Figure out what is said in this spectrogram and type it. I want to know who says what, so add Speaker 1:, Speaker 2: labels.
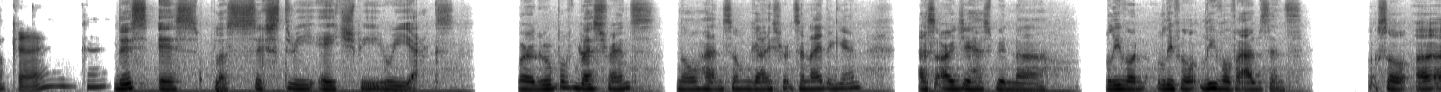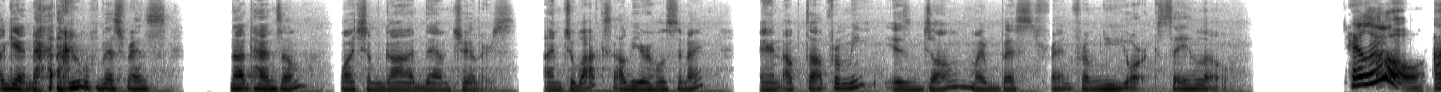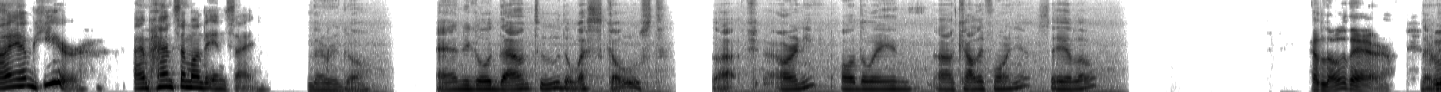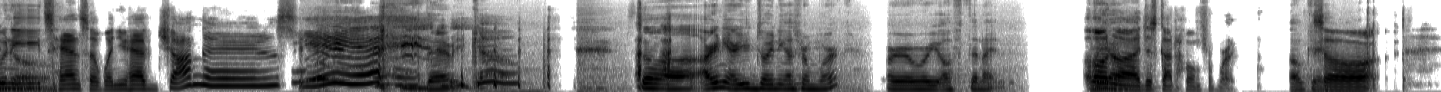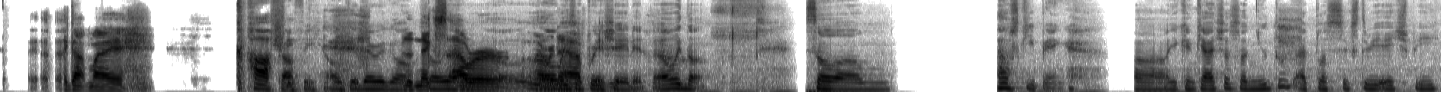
Speaker 1: Okay. Okay.
Speaker 2: This is plus 63 HP Reacts. We're a group of best friends. No handsome guys for tonight again, as RJ has been uh, leave on leave of, leave of absence. So uh, again, a group of best friends, not handsome. Watch some goddamn trailers. I'm Chubax. I'll be your host tonight. And up top from me is Jong, my best friend from New York. Say hello.
Speaker 3: Hello, I am here. I'm handsome on the inside.
Speaker 2: There we go. And we go down to the West Coast. Uh, Arnie, all the way in uh, California. Say hello.
Speaker 1: Hello there.
Speaker 2: There
Speaker 1: Who
Speaker 2: we go.
Speaker 1: needs handsome when you have jongers? Yeah.
Speaker 2: There we go. so, uh, Arnie, are you joining us from work, or were you off tonight?
Speaker 1: oh no,
Speaker 2: Yeah.
Speaker 1: I just got home from work.
Speaker 2: Okay.
Speaker 1: So I got my coffee.
Speaker 2: coffee. Okay, there we go.
Speaker 1: The next
Speaker 2: So, yeah,
Speaker 1: hour-
Speaker 2: uh, we
Speaker 1: hour and a
Speaker 2: always
Speaker 1: half,
Speaker 2: appreciate it. Oh, we don't. So, um, housekeeping. Uh, you can catch us on YouTube at plus six three HP.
